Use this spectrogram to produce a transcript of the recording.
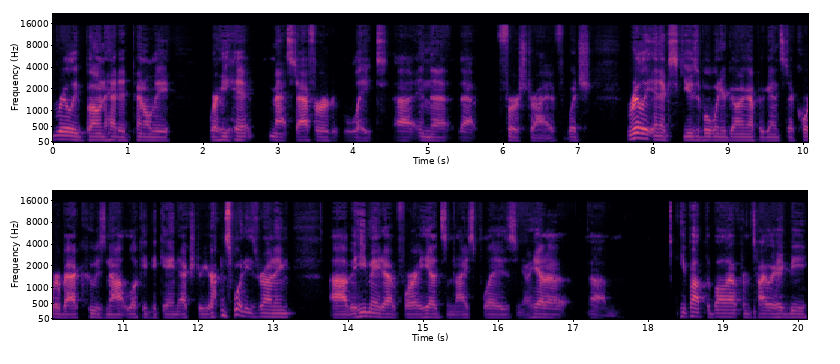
really boneheaded penalty where he hit Matt Stafford late uh, in the that first drive, which really inexcusable when you're going up against a quarterback who's not looking to gain extra yards when he's running. Uh, but he made up for it. He had some nice plays. You know, he had a um, he popped the ball out from Tyler Higbee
